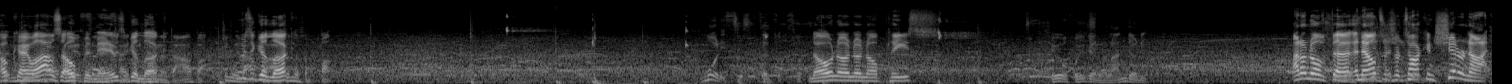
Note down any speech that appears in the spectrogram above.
Okay, well, that was open, man. It was a good look. It was a good look. No, no, no, no, please. I don't know if the announcers are talking shit or not.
